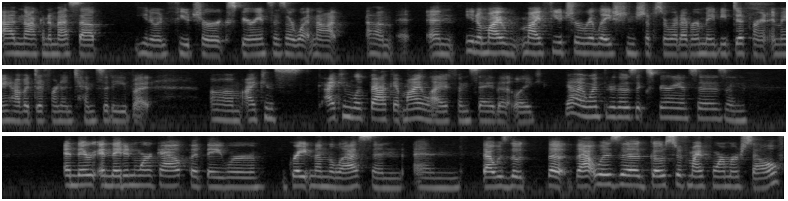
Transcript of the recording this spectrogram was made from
I'm not going to mess up, you know, in future experiences or whatnot. Um, and you know, my my future relationships or whatever may be different. It may have a different intensity, but um, I can I can look back at my life and say that like, yeah, I went through those experiences and and they and they didn't work out, but they were great nonetheless. And and that was the, the that was a ghost of my former self,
